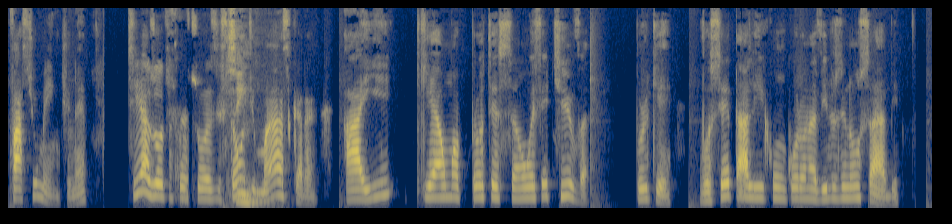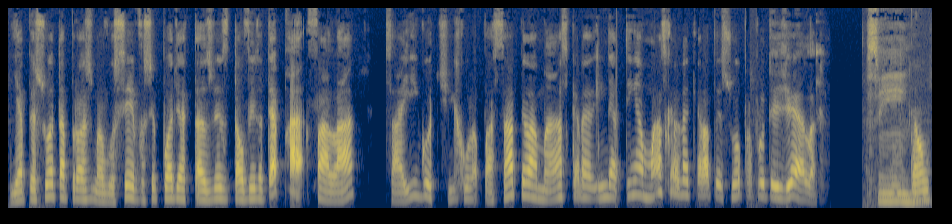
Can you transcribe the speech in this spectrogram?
facilmente, né? Se as outras pessoas estão Sim. de máscara, aí que é uma proteção efetiva. Por quê? Você tá ali com o coronavírus e não sabe e a pessoa está próxima a você, você pode, às vezes, talvez até falar, sair gotícula, passar pela máscara, ainda tem a máscara daquela pessoa para proteger ela. Sim. Então,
